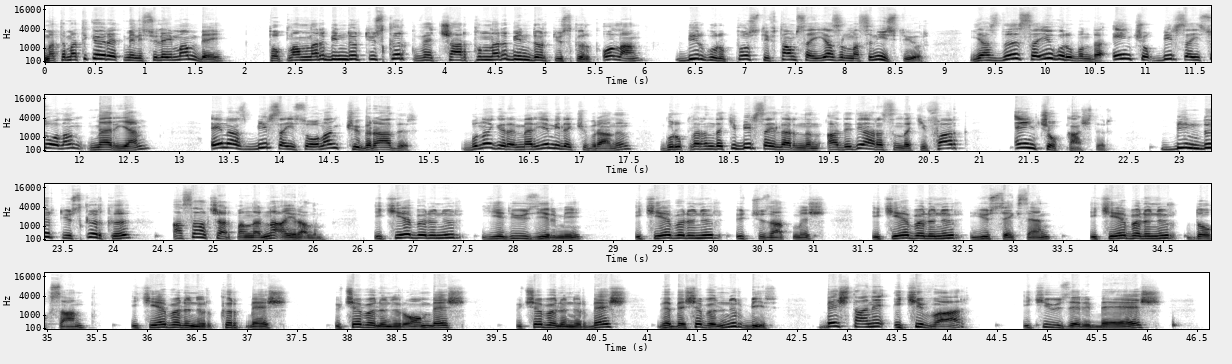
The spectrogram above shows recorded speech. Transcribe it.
Matematik öğretmeni Süleyman Bey toplamları 1440 ve çarpımları 1440 olan bir grup pozitif tam sayı yazılmasını istiyor. Yazdığı sayı grubunda en çok bir sayısı olan Meryem, en az bir sayısı olan Kübra'dır. Buna göre Meryem ile Kübra'nın gruplarındaki bir sayılarının adedi arasındaki fark en çok kaçtır? 1440'ı asal çarpanlarına ayıralım. 2'ye bölünür 720, 2'ye bölünür 360, 2'ye bölünür 180, 2'ye bölünür 90, 2'ye bölünür 45, 3'e bölünür 15, 3'e bölünür 5 ve 5'e bölünür 1. 5 tane 2 var. 2 üzeri 5.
